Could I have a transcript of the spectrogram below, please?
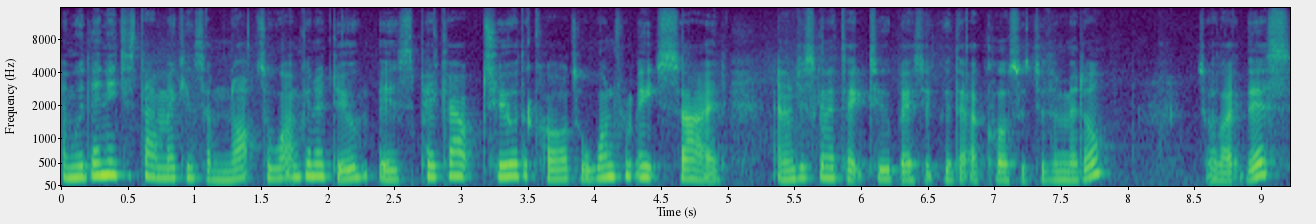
And we then need to start making some knots. So what I'm going to do is pick out two of the cords, one from each side. And I'm just going to take two basically that are closest to the middle. So like this.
